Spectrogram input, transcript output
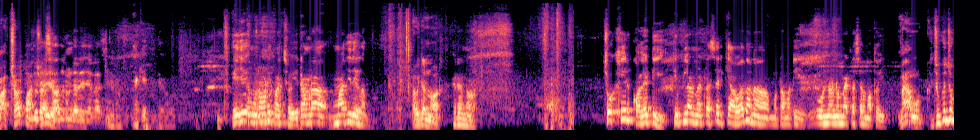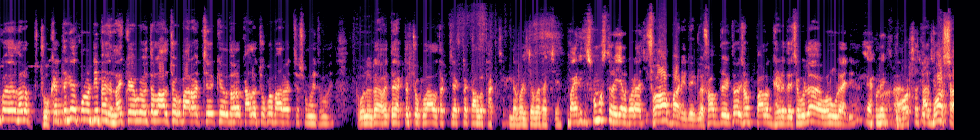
পাঁচ ছয় পাঁচ ছয়। রেজাল্ট আছে। একে এই যে মোটামুটি পাঁচ ছয় এটা আমরা মাঝি দেখলাম। ওইটা নর। এটা নয় চোখের কোয়ালিটি টিপলার ম্যাট্রাসের কি আলাদা না মোটামুটি অন্যান্য ম্যাট্রাসের মতোই? না কিছু কিছু করে ধরো চোখের থেকে কোনো ডিফারেন্স নাই কেউ হয়তো লাল চোখ বার হচ্ছে কেউ ধরো কালো চোখও বার হচ্ছে সময় সময়। কোনোটা হয়তো একটা চোখ লাল থাকছে একটা কালো থাকছে। ডাবল চোখা থাকছে। বাইরেতে সমস্ত রেজাল্ট করা আছে? সব বাড়ি দেখলে সব দেখতে হয়, সব পালক ঝেড়ে দিয়েছে বলে ওন উড়াইনি এখন একটু বর্ষা আর বর্ষা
